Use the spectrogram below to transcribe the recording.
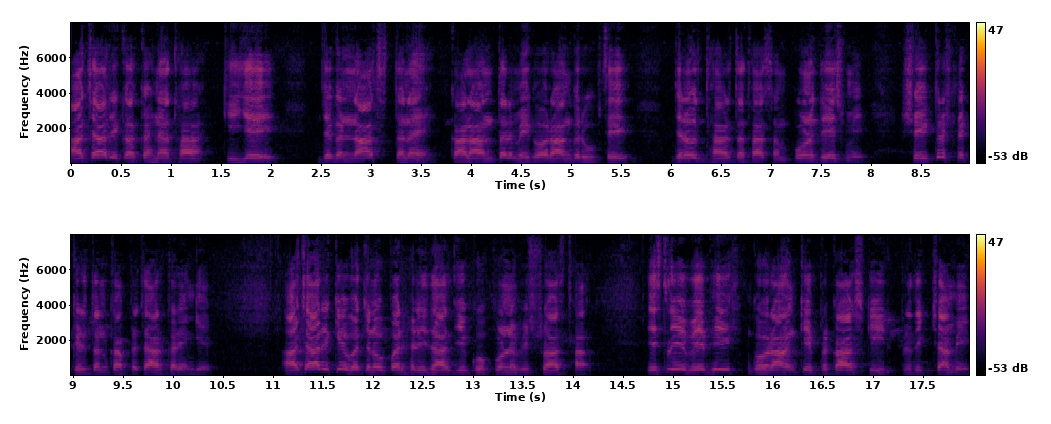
आचार्य का कहना था कि ये जगन्नाथ तनय कालांतर में गौरांग रूप से जनोद्धार तथा संपूर्ण देश में श्री कृष्ण कीर्तन का प्रचार करेंगे। आचार्य के वचनों पर हरिदास जी को पूर्ण विश्वास था। इसलिए वे भी गौरांग के प्रकाश की प्रतीक्षा में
